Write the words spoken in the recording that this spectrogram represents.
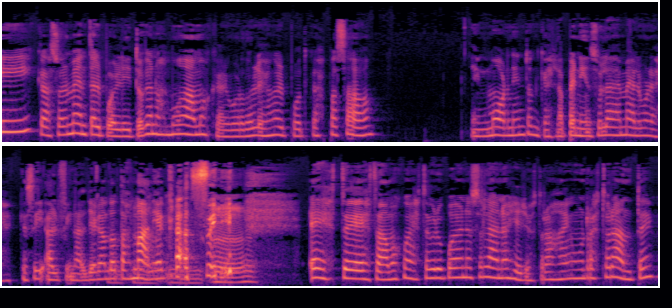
Y casualmente el pueblito que nos mudamos, que el gordo le dijo en el podcast pasado, en Mornington, que es la península de Melbourne, es que sí, al final llegando a Tasmania casi, este, estábamos con este grupo de venezolanos y ellos trabajan en un restaurante,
